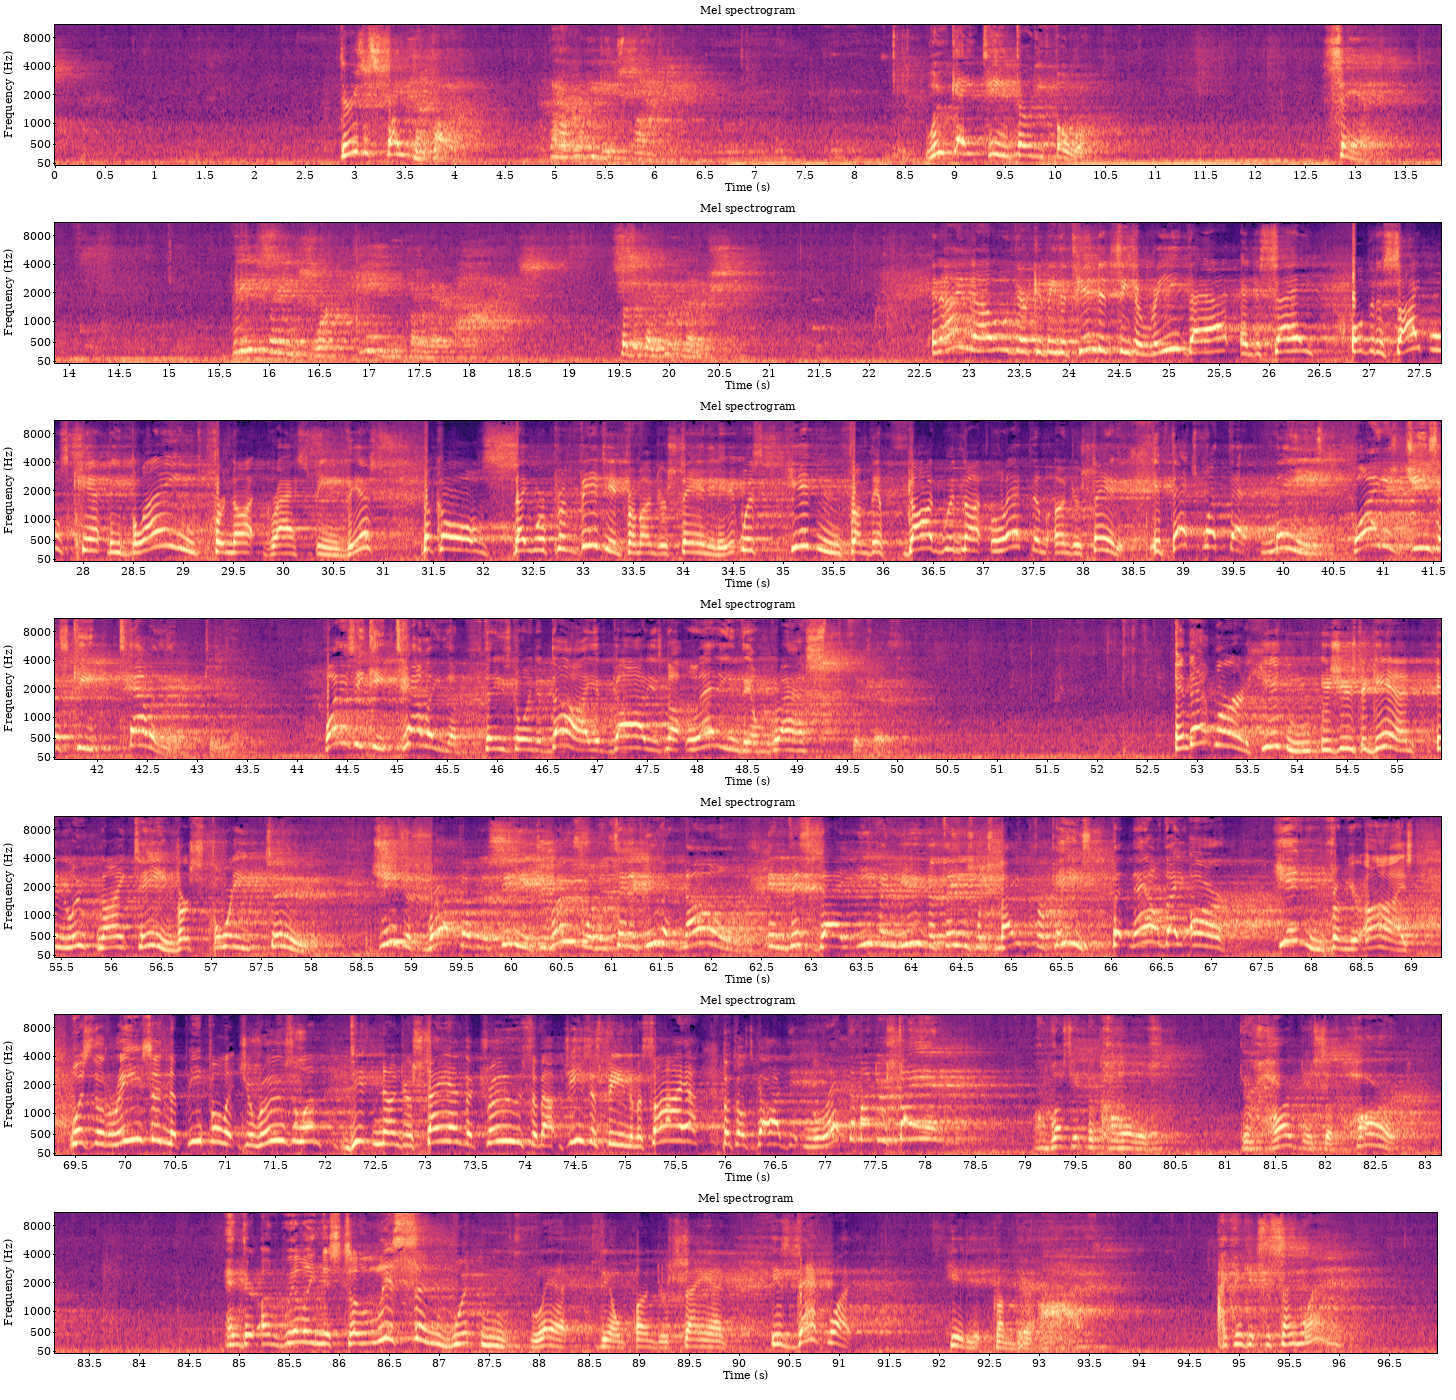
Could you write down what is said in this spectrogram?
There is a statement, though, that I really need to explain to you. Luke 18 34 says, These things were hidden from their eyes so that they wouldn't understand. And I know there could be the tendency to read that and to say, oh, the disciples can't be blamed for not grasping this because they were prevented from understanding it. It was hidden from them. God would not let them understand it. If that's what that means, why does Jesus keep telling it to them? Why does he keep telling them that he's going to die if God is not letting them grasp the truth? And that word hidden is used again in Luke 19, verse 42. Jesus wept over the city of Jerusalem and said, If you had known in this day, even you, the things which make for peace, but now they are hidden from your eyes. Was the reason the people at Jerusalem didn't understand the truth about Jesus being the Messiah because God didn't let them understand? Or was it because their hardness of heart and their unwillingness to listen wouldn't let them understand. Is that what hid it from their eyes? I think it's the same way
